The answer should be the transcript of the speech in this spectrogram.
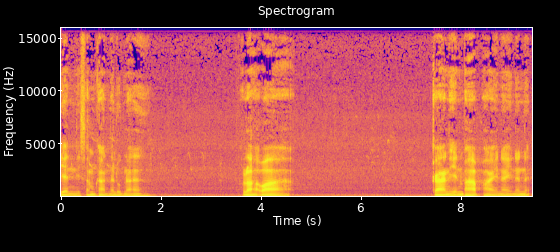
เย็นนี่สำคัญนะลูกนะ เพราะว่า การเห็นภาพภายในนั้นน่ะ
